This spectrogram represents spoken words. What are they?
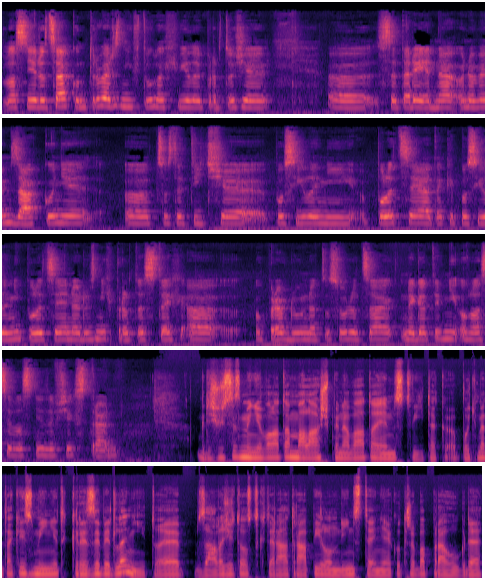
vlastně docela kontroverzní v tuhle chvíli, protože uh, se tady jedná o novém zákoně co se týče posílení policie a taky posílení policie na různých protestech a opravdu na to jsou docela negativní ohlasy vlastně ze všech stran. Když už se zmiňovala ta malá špinavá tajemství, tak pojďme taky zmínit krizi bydlení. To je záležitost, která trápí Londýn stejně jako třeba Prahu, kde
